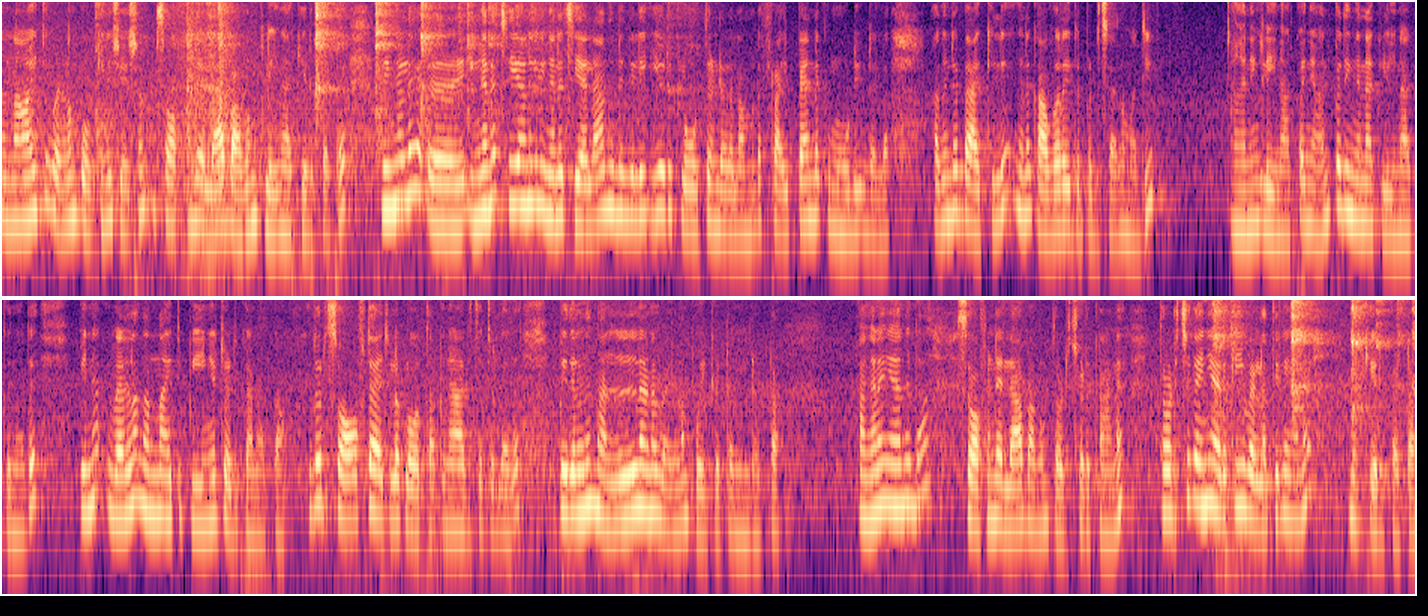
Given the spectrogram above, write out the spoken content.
നന്നായിട്ട് വെള്ളം പോക്കിന് ശേഷം സോഫിന്റെ എല്ലാ ഭാഗവും ക്ലീൻ ആക്കി എടുക്കട്ടെ നിങ്ങൾ ഇങ്ങനെ ചെയ്യുകയാണെങ്കിൽ ഇങ്ങനെ ചെയ്യാം അല്ലാന്നുണ്ടെങ്കിൽ ഈ ഒരു ക്ലോത്ത് ഉണ്ടല്ലോ നമ്മുടെ ഫ്രൈ പാനൊക്കെ മൂടി ഉണ്ടല്ലോ അതിന്റെ ബാക്കിൽ ഇങ്ങനെ കവർ ചെയ്ത് പിടിച്ചാലും മതി. അങ്ങനെയും ക്ലീനാക്കാം. ഞാനിപ്പോൾ ഇതിങ്ങനെ ക്ലീനാക്കുന്നത്. പിന്നെ വെള്ളം നന്നായിട്ട് പീഞ്ഞിട്ട് എടുക്കണം കേട്ടോ. ഇതൊരു സോഫ്റ്റ് ആയിട്ടുള്ള ക്ലോത്താണ് പിന്നെ അടിച്ചിട്ടുള്ളത് അപ്പോൾ ഇതിൽ നിന്ന് നല്ലോണം വെള്ളം പോയി കിട്ടുന്നുണ്ട് കേട്ടോ. അങ്ങനെ ഞാനിതാ സോഫിന്റെ എല്ലാ ഭാഗം തുടച്ചെടുക്കുകയാണ് തുടച്ച് കഴിഞ്ഞ് ഇടയ്ക്ക് ഈ വെള്ളത്തിൽ ഇങ്ങനെ മുക്കിയെടുക്കാം കേട്ടോ.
